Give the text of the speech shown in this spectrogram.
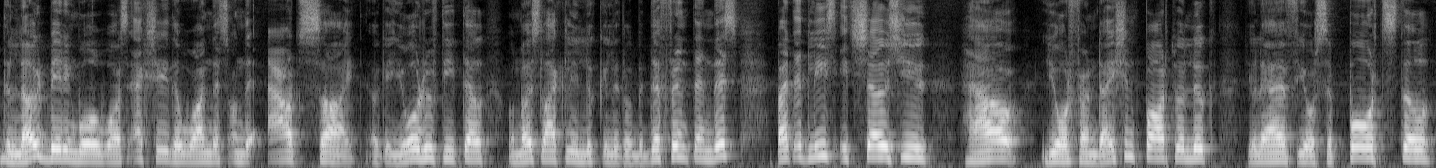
the load bearing wall was actually the one that's on the outside. Okay, your roof detail will most likely look a little bit different than this, but at least it shows you how your foundation part will look. You'll have your support still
